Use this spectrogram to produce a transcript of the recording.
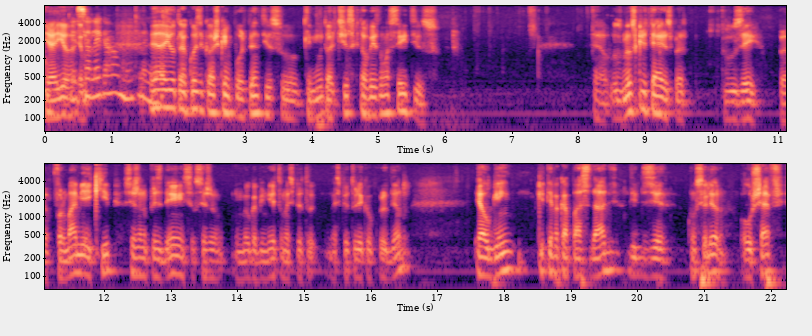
E aí, eu- Isso é legal, muito legal. É, e outra coisa que eu acho que é importante, isso tem muito artista que talvez não aceite isso. É, os meus critérios para que eu usei para formar a minha equipe, seja na presidência, ou seja no meu gabinete, ou na inspetor- na inspetoria que eu coordeno, é alguém que teve a capacidade de dizer, conselheiro ou chefe,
